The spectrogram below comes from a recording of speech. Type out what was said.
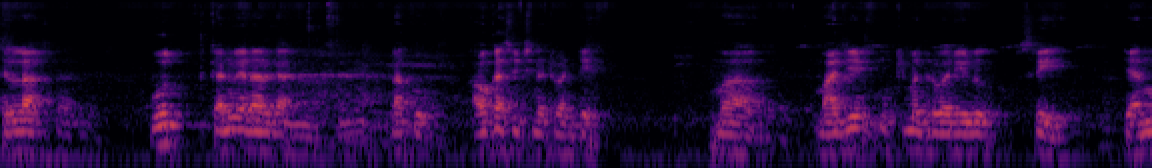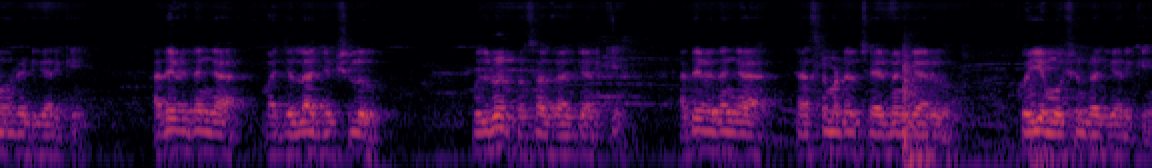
జిల్లా బూత్ కన్వీనర్గా నాకు అవకాశం ఇచ్చినటువంటి మా మాజీ ముఖ్యమంత్రి వర్యులు శ్రీ జగన్మోహన్ రెడ్డి గారికి అదేవిధంగా మా జిల్లా అధ్యక్షులు ముదునూరు ప్రసాద్ రాజు గారికి అదేవిధంగా శాసనమండలి చైర్మన్ గారు కొయ్య మోషన్ రాజు గారికి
